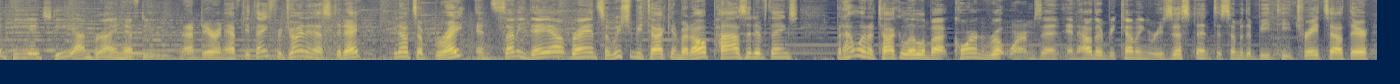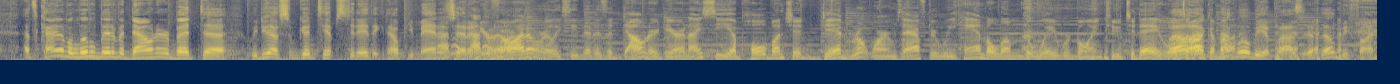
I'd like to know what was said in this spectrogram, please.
Ag PhD. I'm Brian Hefty. And I'm Darren Hefty. Thanks for joining us today. You know, it's a bright and sunny day out, Brian, so we should be talking about all positive things. But I want to talk a little about corn rootworms and, and how they're becoming resistant to some of the BT traits out there. That's kind of a little bit of a downer, but uh, we do have some good tips today that can help you manage that on I your don't farm. know. I don't really see that as a downer, Darren. I see a whole bunch of dead rootworms after we handle them the way we're going to today. We'll well, talk that, about that it. will be a positive. That'll be fun.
